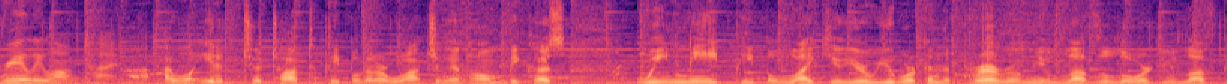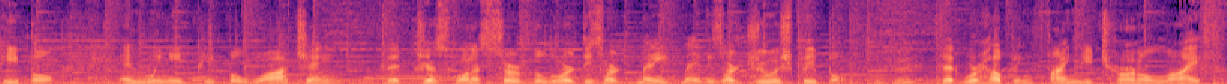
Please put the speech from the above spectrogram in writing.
really long time. I want you to, to talk to people that are watching at home because we need people like you. you you work in the prayer room, you love the Lord, you love people, and we need people watching that just want to serve the Lord. These are many, many of these are Jewish people that we're helping find eternal life.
